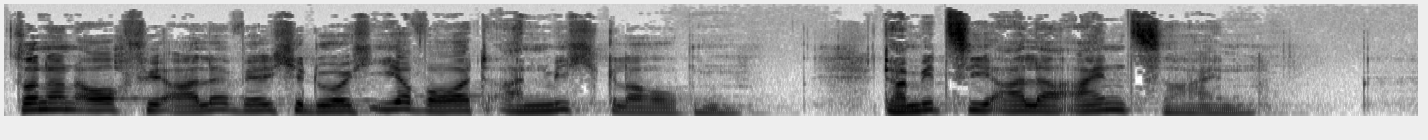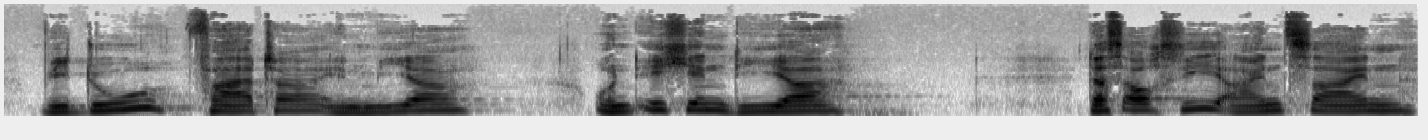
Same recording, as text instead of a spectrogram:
sondern auch für alle, welche durch ihr Wort an mich glauben, damit sie alle eins seien, wie du, Vater, in mir und ich in dir, dass auch sie eins seien,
